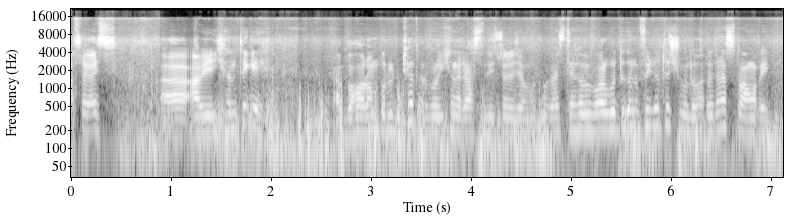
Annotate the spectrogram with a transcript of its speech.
আচ্ছা গাইস আমি এইখান থেকে বহরমপুর উঠে তারপর এইখানে রাস্তা দিয়ে চলে যাব। গাছ দেখা হবে পরবর্তী কোনো ভিডিওতে। সুন্দর ভালো আসসালামু আলাইকুম।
